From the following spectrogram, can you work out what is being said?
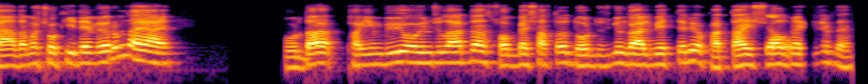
ben adama çok iyi demiyorum da yani. Burada payın büyüğü oyuncularda son 5 haftada doğru düzgün galibiyetleri yok. Hatta hiç Ya olmayabilir de.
